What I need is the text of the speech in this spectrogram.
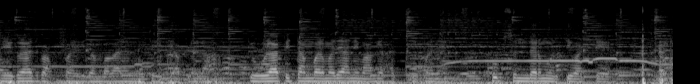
वेगळाच बाप्पा एकदम बघायला मिळते इथे आपल्याला. पिवळ्या पितांबरमध्ये आणि मागे हत्ती पण आहे. खूप सुंदर मूर्ती वाटते.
